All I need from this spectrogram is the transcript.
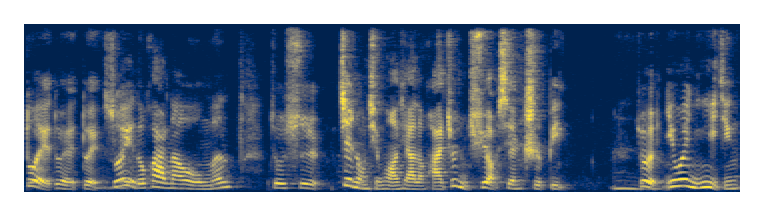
对对对，所以的话呢，我们就是这种情况下的话，就你需要先治病，嗯，就是因为你已经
